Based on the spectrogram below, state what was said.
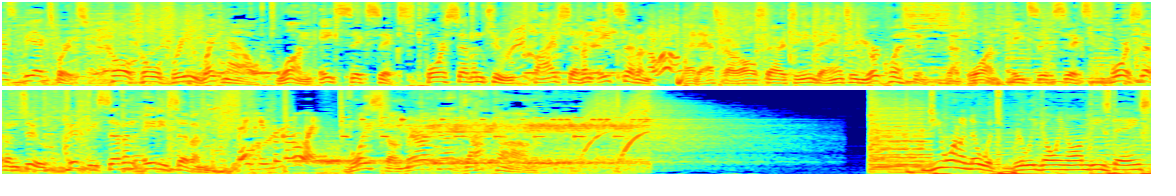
Ask the experts. Call toll free right now 1 866 472 5787 and ask our All Star team to answer your question. That's 1 866 472 5787. Thank you for calling. VoiceAmerica.com. Do you want to know what's really going on these days?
